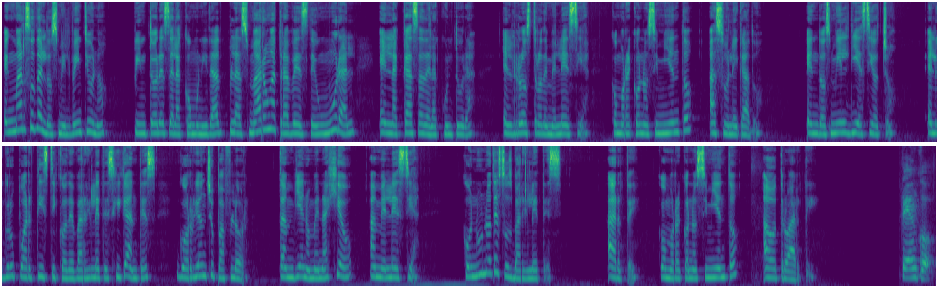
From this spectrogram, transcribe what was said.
En marzo del 2021, pintores de la comunidad plasmaron a través de un mural en la Casa de la Cultura el rostro de Melesia como reconocimiento a su legado. En 2018, el grupo artístico de barriletes gigantes, Gorrión Chupaflor, también homenajeó a Melesia con uno de sus barriletes. Arte, como reconocimiento a otro arte. Tengo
